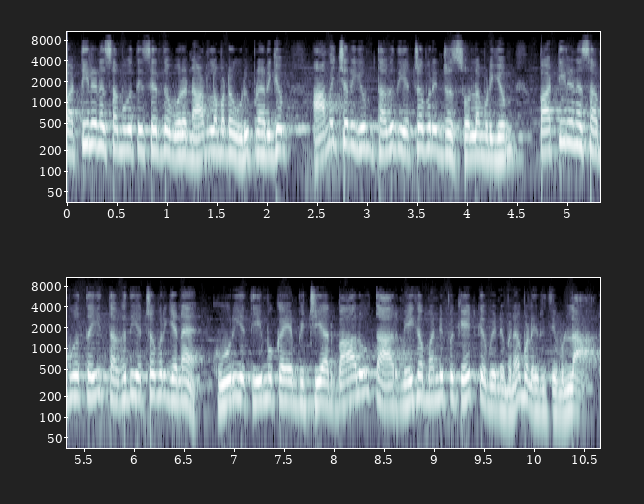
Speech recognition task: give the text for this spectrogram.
பட்டியலின சமூகத்தை சேர்ந்த ஒரு நாடாளுமன்ற உறுப்பினரையும் அமைச்சரையும் தகுதியற்றவர் என்று சொல்ல முடியும். பட்டியலின சமூகத்தை தகுதியற்றவர் என கூறிய DMK MP T R. Baalu தார்மீக மன்னிப்பு கேட்க வேண்டும் என வலியுறுத்தியுள்ளார்.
